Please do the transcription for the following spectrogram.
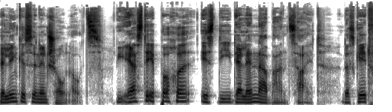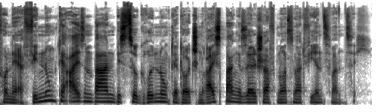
Der Link ist in den Show Notes. Die erste Epoche ist die der Länderbahnzeit. Das geht von der Erfindung der Eisenbahn bis zur Gründung der Deutschen Reichsbahngesellschaft 1924.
